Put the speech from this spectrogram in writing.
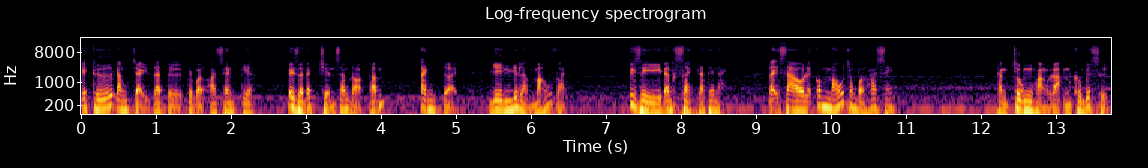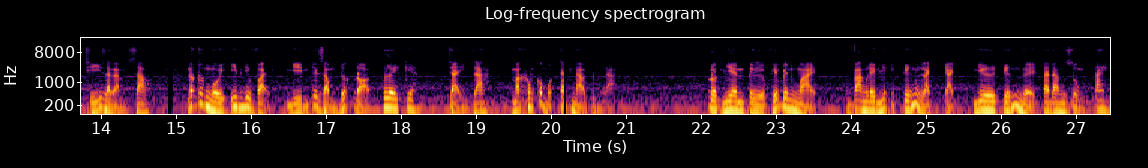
Cái thứ đang chảy ra từ cái vòi hoa sen kia, bây giờ đã chuyển sang đỏ thẫm, tanh tưởi, nhìn như là máu vậy. Cái gì đang xảy ra thế này? Tại sao lại có máu trong vòi hoa sen? Thằng Trung hoảng loạn không biết xử trí ra làm sao. Nó cứ ngồi im như vậy, nhìn cái dòng nước đỏ tươi kia chảy ra mà không có một cách nào dừng lại. Đột nhiên từ phía bên ngoài vang lên những cái tiếng lạch cạch như tiếng người ta đang dùng tay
